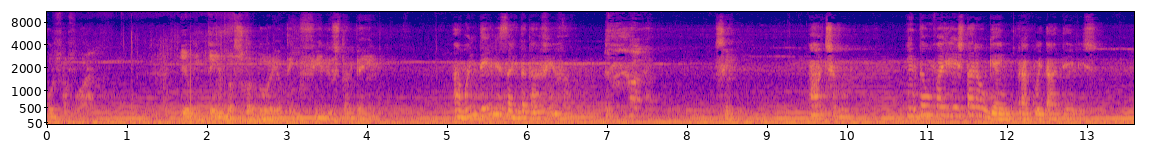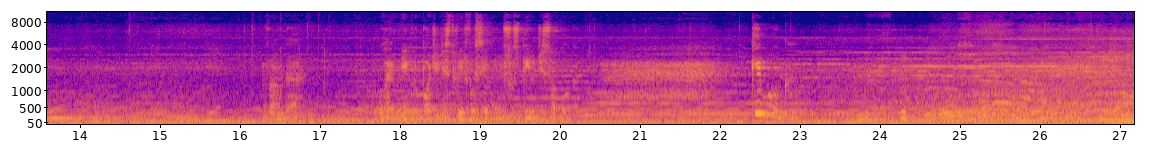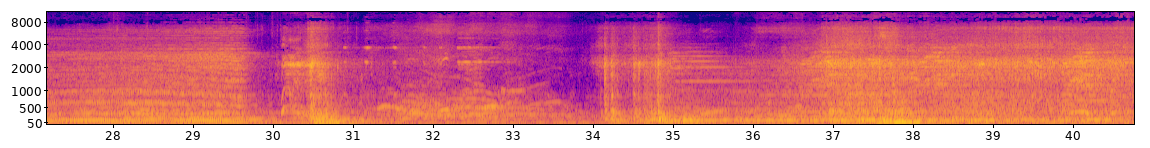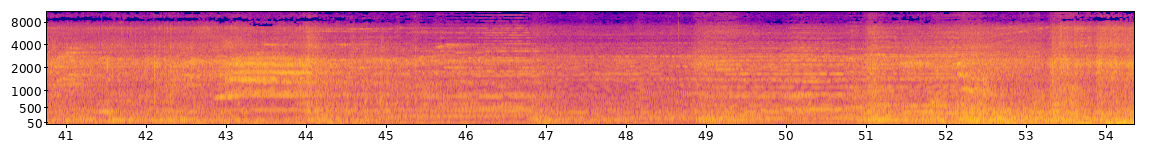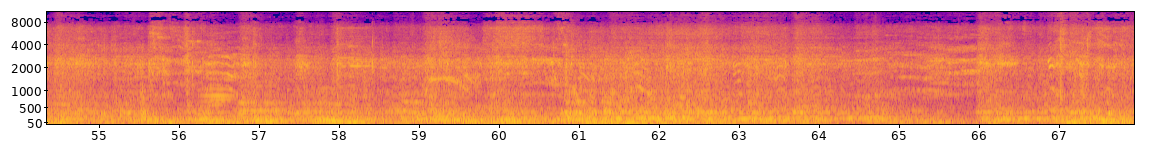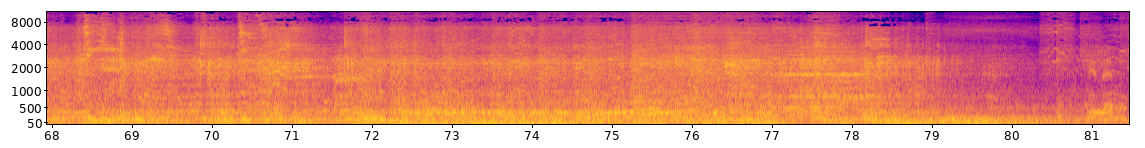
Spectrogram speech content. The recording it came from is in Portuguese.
Por favor. Eu entendo a sua dor. Eu tenho filhos também. A mãe deles ainda está viva? Sim. Ótimo. Então vai restar alguém para cuidar deles. Wanda, o raio negro pode destruir você com um suspiro de sua boca. Que boca? you left.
